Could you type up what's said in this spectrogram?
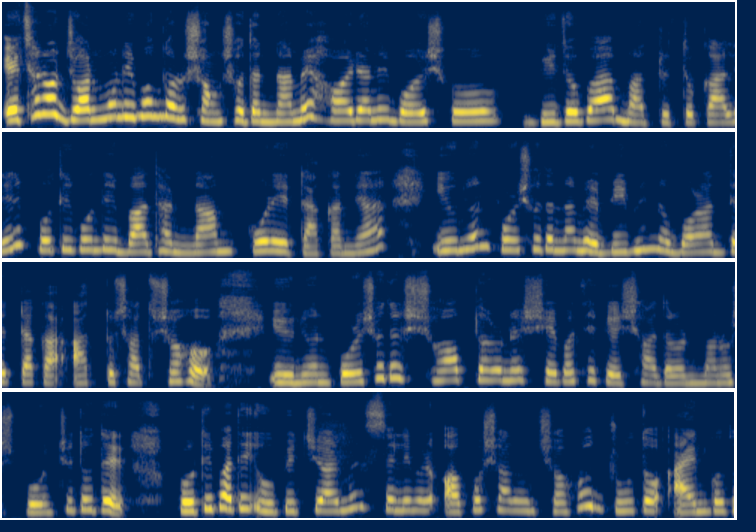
এছাড়াও জন্ম নিবন্ধন সংশোধন নামে হয়রানি বয়স্ক বিধবা মাতৃত্বকালীন প্রতিবন্ধী বাধার নাম করে টাকা নেয়া, ইউনিয়ন পরিষদের নামে বিভিন্ন বরাদ্দের টাকা আত্মসাৎ সহ ইউনিয়ন পরিষদের সব ধরনের সেবা থেকে সাধারণ মানুষ বঞ্চিতদের প্রতিবাদী ইউপি চেয়ারম্যান সেলিমের অপসারণ সহ দ্রুত আইনগত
